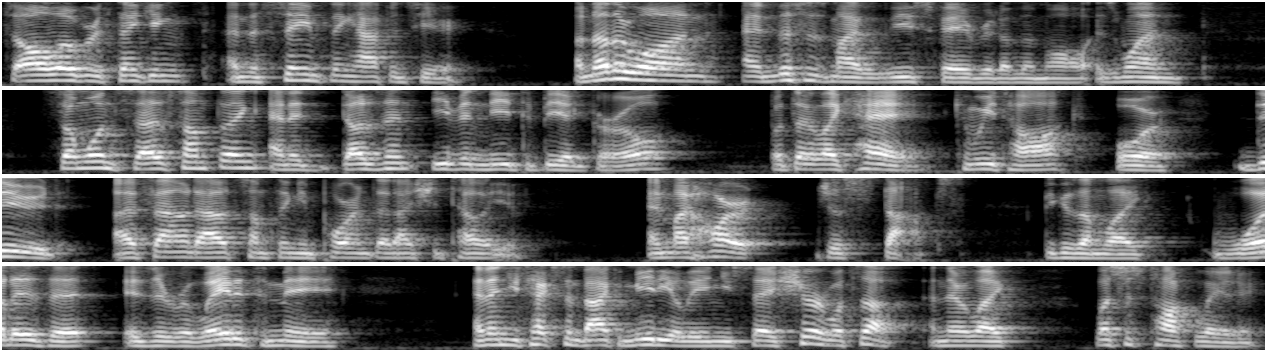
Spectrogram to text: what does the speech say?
It's all overthinking, and the same thing happens here. Another one, and this is my least favorite of them all, is when someone says something and it doesn't even need to be a girl, but they're like, hey, can we talk? Or, dude, I found out something important that I should tell you. And my heart just stops because I'm like, what is it? Is it related to me? And then you text them back immediately and you say, sure, what's up? And they're like, let's just talk later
